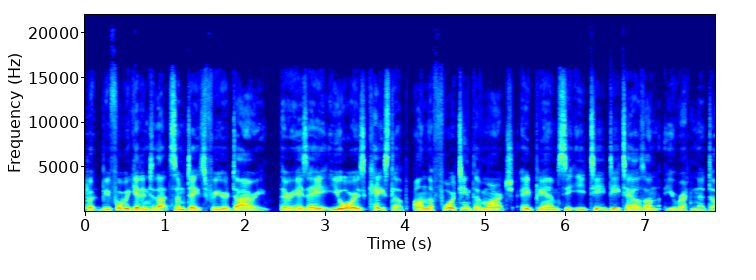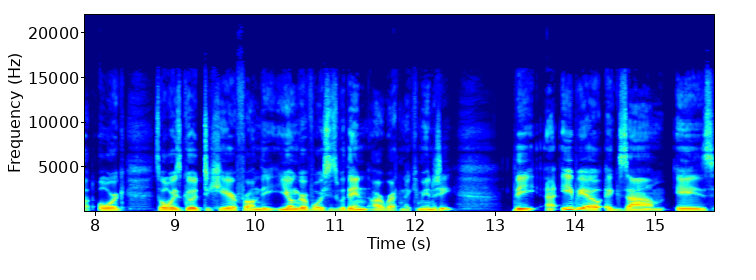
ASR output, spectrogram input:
But before we get into that, some dates for your diary. There is a Yours Case Club on the 14th of March, 8 pm CET. Details on euretina.org. It's always good to hear from the younger voices within our retina community. The uh, EBO exam is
